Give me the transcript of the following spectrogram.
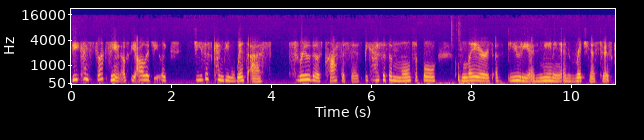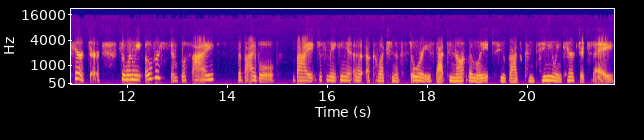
deconstructing of theology like jesus can be with us through those processes because of the multiple layers of beauty and meaning and richness to his character so when we oversimplify the bible by just making it a, a collection of stories that do not relate to god's continuing character today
